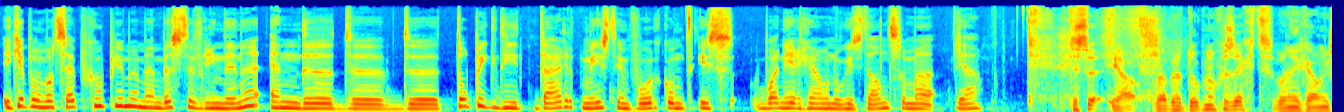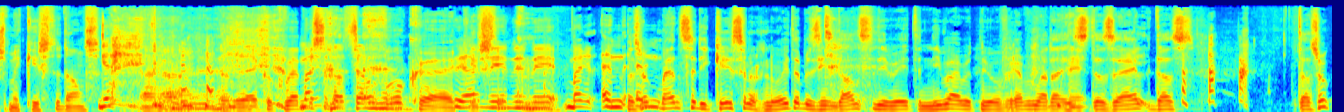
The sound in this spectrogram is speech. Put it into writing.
ik heb een WhatsApp-groepje met mijn beste vriendinnen en de, de, de topic die daar het meest in voorkomt is wanneer gaan we nog eens dansen. Maar ja, eh, ja, we hebben het ook nog gezegd, wanneer gaan we eens met Kirsten dansen? Ja. Eh, dat is ook, wij Maar- missen dat zelf ook, eh, ja nee, nee, nee. Maar, en, Dat is ook en- mensen die Kirsten nog nooit hebben zien dansen, die weten niet waar we het nu over hebben. Maar dat is, Nee. dat is, eigenlijk, dat is, dat is ook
